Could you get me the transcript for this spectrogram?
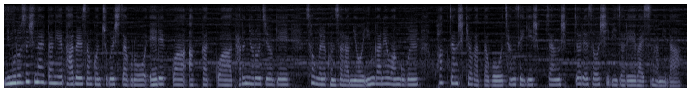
니무롯은 신할 땅의 바벨성 건축을 시작으로 에렉과 악갓과 다른 여러 지역에 성을 건설하며 인간의 왕국을 확장시켜 갔다고 창세기 10장 10절에서 12절에 말씀합니다.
